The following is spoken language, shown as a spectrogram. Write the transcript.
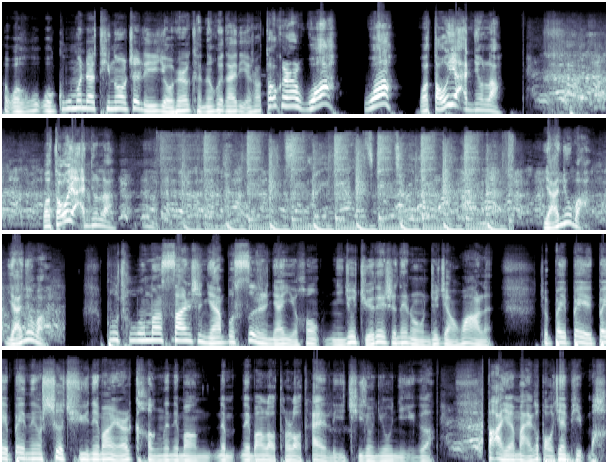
我我估摸着听到这里，有人肯定会在底下说：“豆哥，我我我都研究了，我都研究了。”研究吧，研究吧。不出他妈三十年不四十年以后，你就绝对是那种就讲话了，就被被被被那个社区那帮人坑的那帮那那帮老头老太太里，其中就有你一个。大爷买个保健品吧，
